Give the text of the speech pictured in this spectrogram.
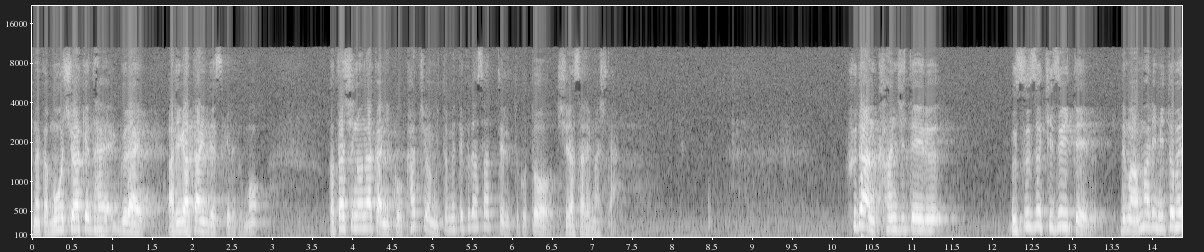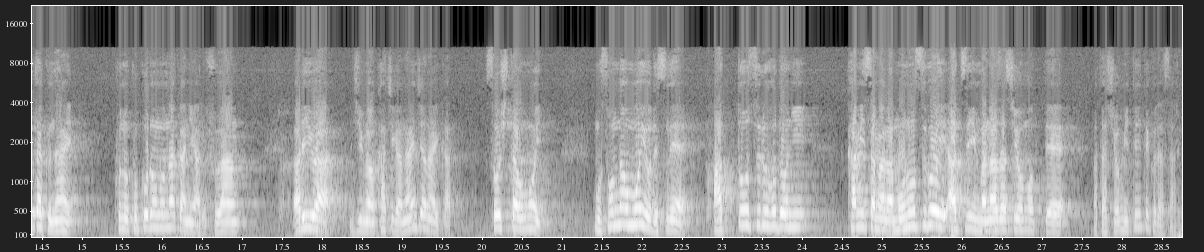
なんか申し訳ないぐらいありがたいんですけれども私の中にこう価値を認めてくださっているということを知らされました。普段感じているうすず気づいているでもあまり認めたくないこの心の中にある不安あるいは自分は価値がないんじゃないか。そうした思い。もうそんな思いをですね圧倒するほどに神様がものすごい熱い眼差しを持って私を見ていてくださる。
